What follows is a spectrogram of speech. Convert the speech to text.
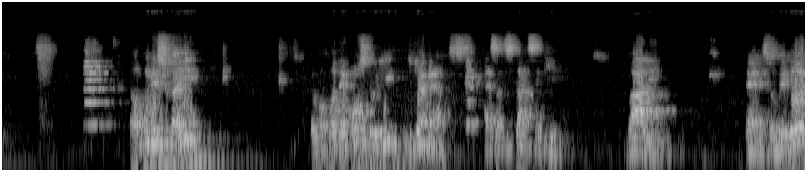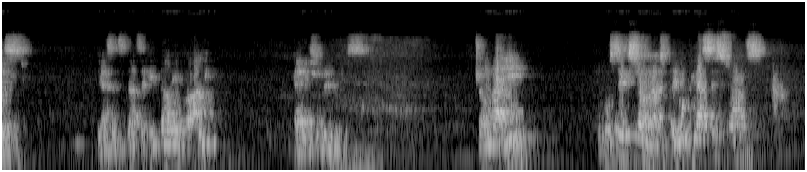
Então com isso daí eu vou poder construir os diagramas. Essa distância aqui vale L sobre 2. E essa distância aqui também vale L sobre 2. Então, daí, eu vou seccionar isso daí, vou criar seções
